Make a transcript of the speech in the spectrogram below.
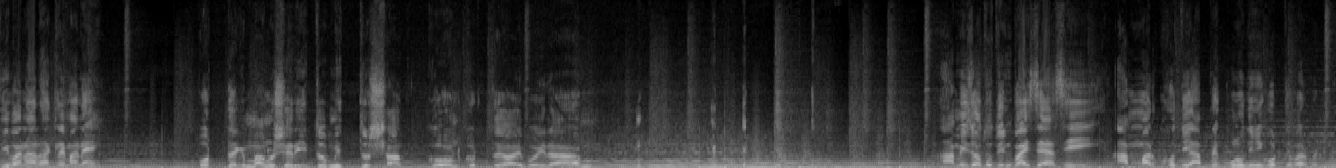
দিবা না থাকলে মানে? প্রত্যেক মানুষেরই তো মৃত্যুর স্বাদ গ্রহণ করতে হয় বৈরাম। আমি যতদিন পাইছে আছি আমার ক্ষতি আপনি কোনোদিনই করতে পারবেন না।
